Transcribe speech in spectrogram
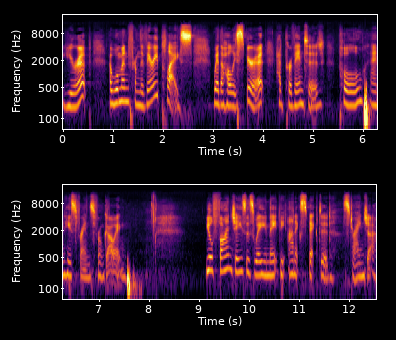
Europe, a woman from the very place where the Holy Spirit had prevented Paul and his friends from going. You'll find Jesus where you meet the unexpected stranger.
